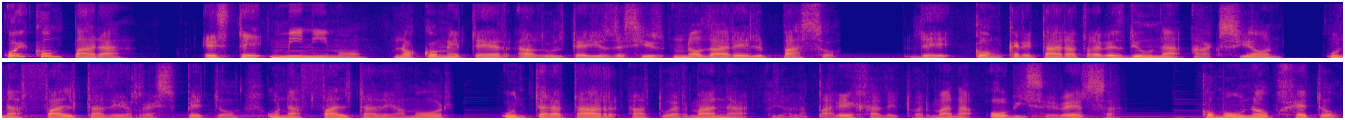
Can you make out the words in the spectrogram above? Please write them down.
Hoy compara este mínimo, no cometer adulterio, es decir, no dar el paso de concretar a través de una acción una falta de respeto, una falta de amor, un tratar a tu hermana, a la pareja de tu hermana o viceversa, como un objeto,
